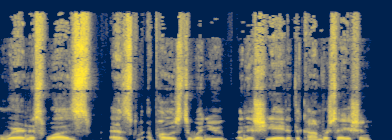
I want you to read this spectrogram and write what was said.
awareness was as opposed to when you initiated the conversation?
